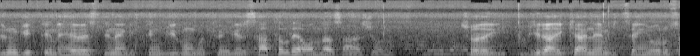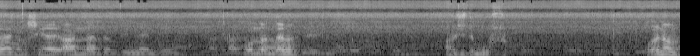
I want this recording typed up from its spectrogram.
dün gittiğinde hevesliyle gittin bir gün gittin geri satıldı ya ondan sana şey oldu. Şöyle bir ay iki ay hem gitsen yorulsaydın şey anlardın dinlendiğini. Ondan değil mi? Acıdım olsun. Oyna mı?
